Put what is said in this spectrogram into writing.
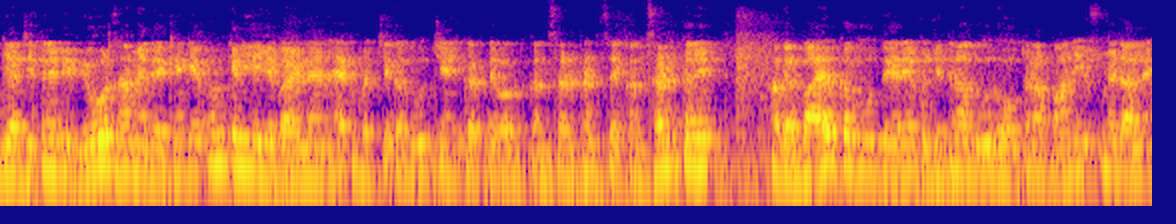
या जितने भी व्यूअर्स हमें देखेंगे, उनके लिए ये गाइडलाइन है कि बच्चे का दूध चेंज करते वक्त कंसल्टेंट से कंसल्ट करें। अगर बाहर का दूध दे रहे हैं तो जितना दूध हो उतना पानी उसमें डालें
